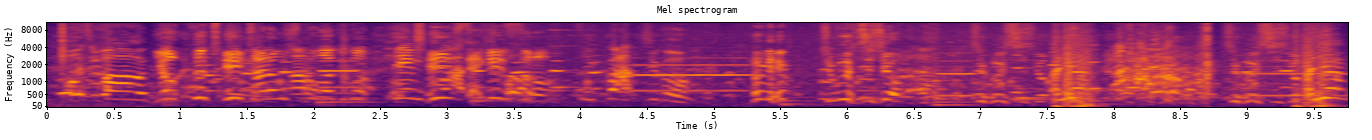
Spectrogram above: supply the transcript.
보지 마! 여기서 제일 잘하고 싶어가지고 제일 세게 했어. 꽉 주고. 형님 주무시죠. 주무시죠. 안녕! 주무시죠. 안녕!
